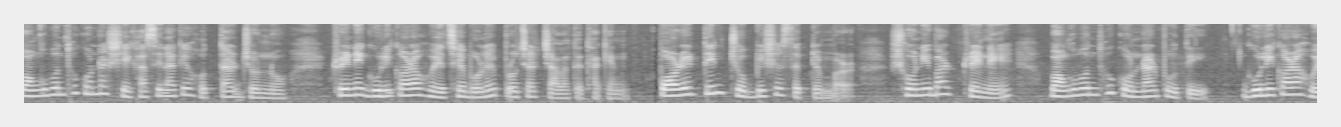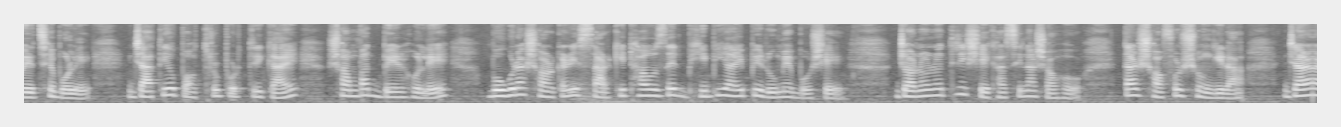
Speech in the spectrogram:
বঙ্গবন্ধু কন্যা শেখ হাসিনাকে হত্যার জন্য ট্রেনে গুলি করা হয়েছে বলে প্রচার চালাতে থাকেন। পরের দিন চব্বিশে সেপ্টেম্বর শনিবার ট্রেনে বঙ্গবন্ধু কন্যার প্রতি গুলি করা হয়েছে বলে জাতীয় পত্র পত্রিকায় সংবাদ বের হলে বগুড়া সরকারি সার্কিট হাউসের ভিভিআইপি রুমে বসে জননেত্রী শেখ হাসিনা সহ তার সফর সঙ্গীরা যারা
